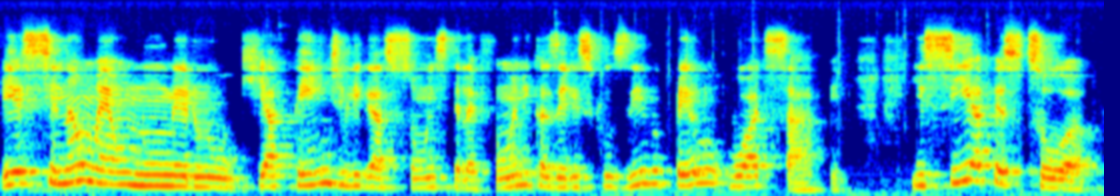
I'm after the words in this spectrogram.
Esse não é um número que atende ligações telefônicas, ele é exclusivo pelo WhatsApp. E se a pessoa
